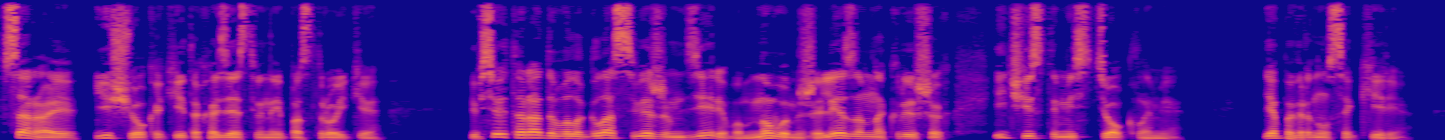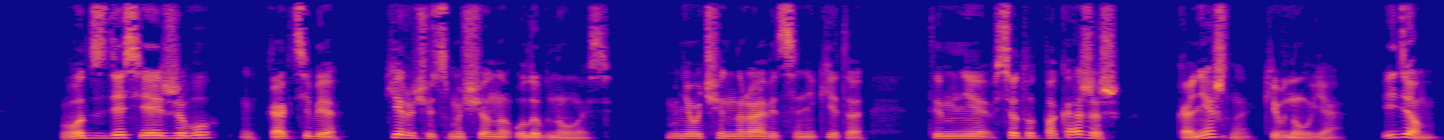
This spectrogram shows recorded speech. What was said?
сараи, еще какие-то хозяйственные постройки. И все это радовало глаз свежим деревом, новым железом на крышах и чистыми стеклами. Я повернулся к Кире. «Вот здесь я и живу. Как тебе?» Кира чуть смущенно улыбнулась. «Мне очень нравится, Никита. Ты мне все тут покажешь?» «Конечно», — кивнул я. «Идем».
